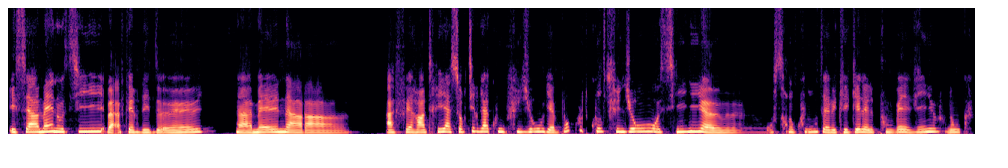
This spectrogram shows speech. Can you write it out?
Et ça amène aussi bah, à faire des deuils, ça amène à, à faire un tri, à sortir de la confusion. Il y a beaucoup de confusion aussi. Euh, on se rend compte avec lesquelles elles pouvaient vivre. Donc,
